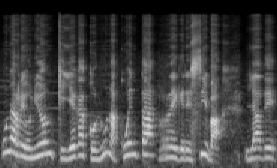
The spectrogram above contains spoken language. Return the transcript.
Una reunión que llega con una cuenta regresiva, la de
